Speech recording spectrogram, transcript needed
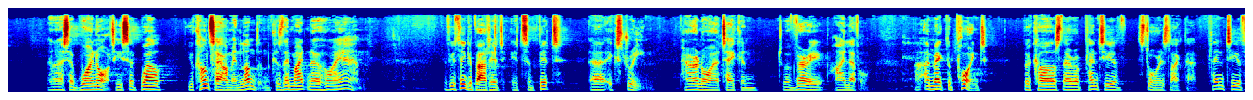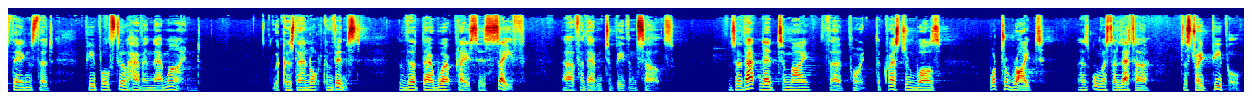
And I said, Why not? He said, Well, you can't say I'm in London because they might know who I am. If you think about it, it's a bit uh, extreme. Paranoia taken to a very high level. I make the point because there are plenty of stories like that, plenty of things that people still have in their mind because they're not convinced that their workplace is safe uh, for them to be themselves. And so that led to my third point. The question was what to write as almost a letter to straight people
